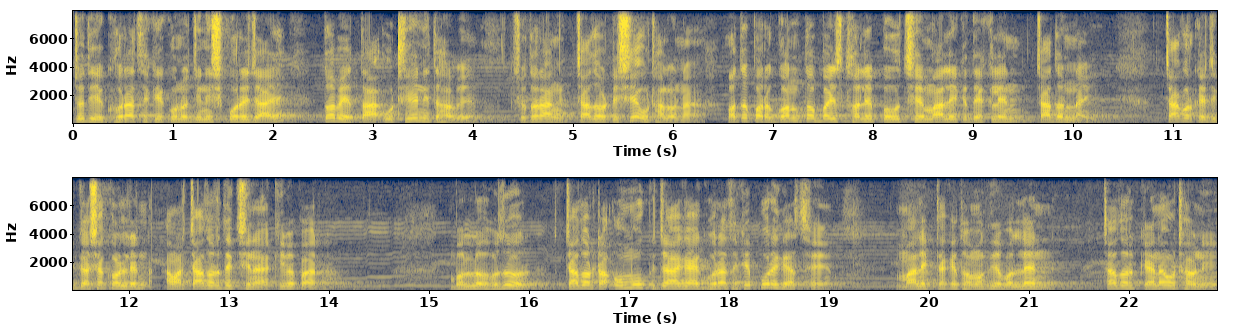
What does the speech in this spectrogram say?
যদি ঘোড়া থেকে কোনো জিনিস পড়ে যায়, তবে তা উঠিয়ে নিতে হবে। সুতরাং চাদরটি সে উঠালো না। অতপর গন্তব্যস্থলে পৌঁছে মালিক দেখলেন, চাদর নাই। চাকরকে জিজ্ঞাসা করলেন, আমার চাদর দেখছি না, কী ব্যাপার? বলল, হুজুর, চাদরটা অমুক জায়গায় ঘোড়া থেকে পড়ে গেছে। মালিক তাকে ধমক দিয়ে বললেন, চাদর কেন ওঠাওনি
